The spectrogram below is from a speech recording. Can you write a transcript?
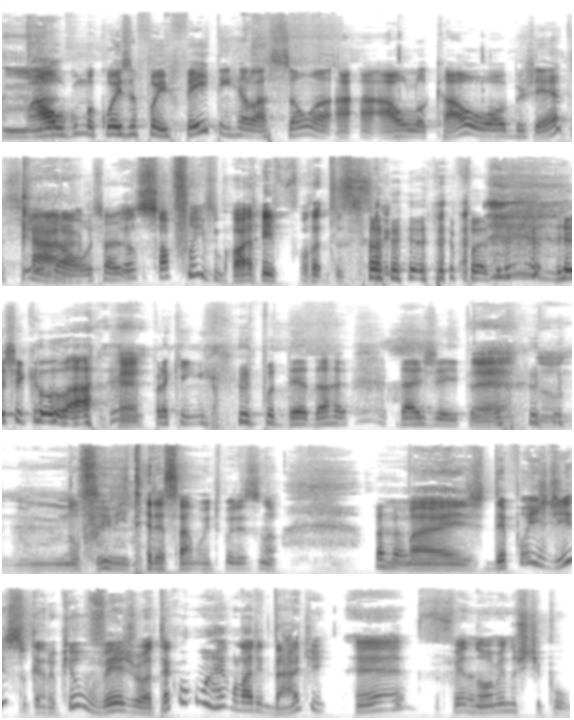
Mas- Alguma coisa foi feita em relação a- a- ao local ou ao objeto? Sim, Cara, não, só- eu só fui embora e foda-se. deixa aquilo lá É. pra quem puder dar, dar jeito. É, né? não, não- não fui me interessar muito por isso, não. Mas depois disso, cara, o que eu vejo até com alguma regularidade é fenômenos tipo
